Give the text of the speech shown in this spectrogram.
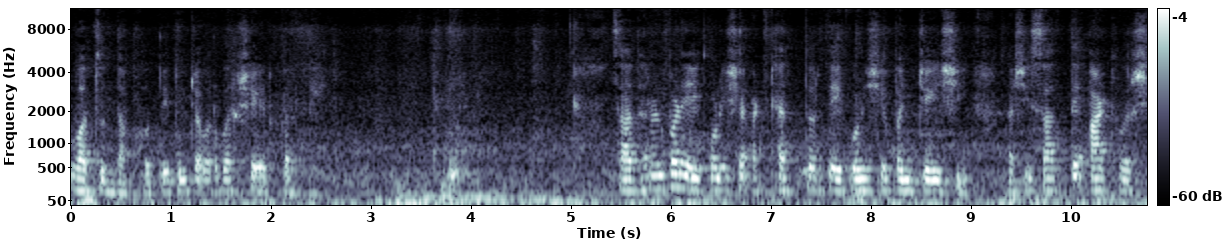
वाचून दाखवते तुमच्याबरोबर शेअर करते. साधारणपणे एकोणीसशे अठ्ठ्याहत्तर ते एकोणीसशे पंच्याऐंशी अशी सात ते आठ वर्ष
